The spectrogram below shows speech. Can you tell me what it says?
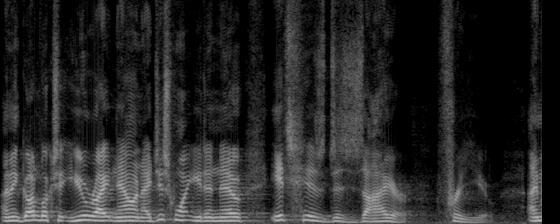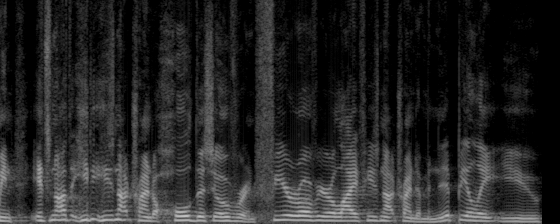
I mean, God looks at you right now, and I just want you to know it's His desire for you. I mean, it's not that he, he's not trying to hold this over and fear over your life. He's not trying to manipulate you.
